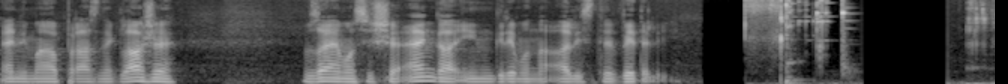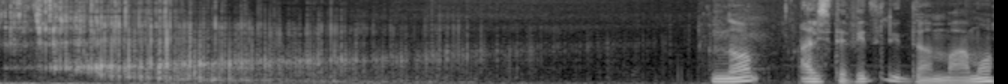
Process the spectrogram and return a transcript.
eni imajo prazne glaže. Vzajemo si še enega in gremo na ali ste vedeli. No, ali ste vedeli, da imamo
